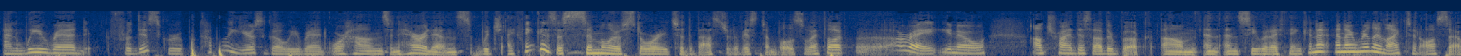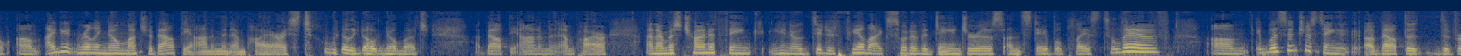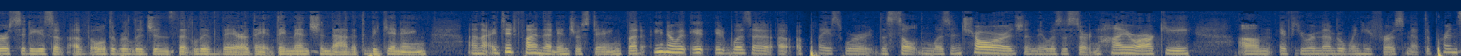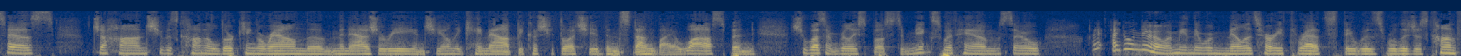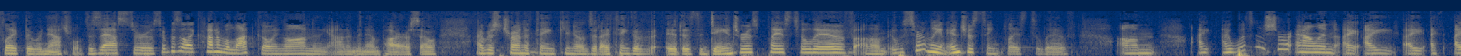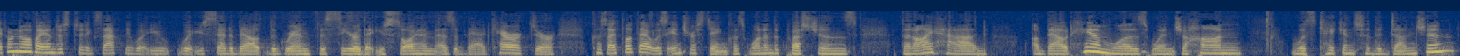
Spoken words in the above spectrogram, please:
and we read for this group a couple of years ago. We read Orhan's Inheritance, which I think is a similar story to The Bastard of Istanbul. So I thought, uh, all right, you know. I'll try this other book um, and and see what I think. And I, and I really liked it also. Um, I didn't really know much about the Ottoman Empire. I still really don't know much about the Ottoman Empire. And I was trying to think, you know, did it feel like sort of a dangerous, unstable place to live? Um, it was interesting about the diversities of, of all the religions that live there. They they mentioned that at the beginning. And I did find that interesting. But, you know, it, it was a, a place where the Sultan was in charge and there was a certain hierarchy. Um, if you remember when he first met the princess, Jahan, she was kind of lurking around the menagerie and she only came out because she thought she had been stung by a wasp and she wasn't really supposed to mix with him. So I, I don't know. I mean, there were military threats, there was religious conflict, there were natural disasters. There was like kind of a lot going on in the Ottoman Empire. So I was trying to think, you know, did I think of it as a dangerous place to live? Um, it was certainly an interesting place to live. Um, I, I wasn't sure, Alan. I, I, I, I don't know if I understood exactly what you what you said about the Grand Vizier that you saw him as a bad character because I thought that was interesting because one of the questions that I had about him was when Jahan was taken to the dungeon.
